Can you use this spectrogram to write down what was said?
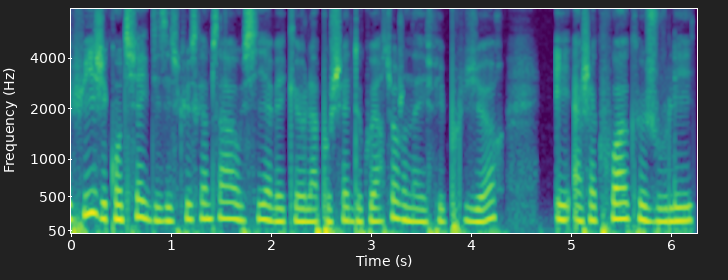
Et puis j'ai continué avec des excuses comme ça aussi, avec la pochette de couverture, j'en avais fait plusieurs. Et à chaque fois que je voulais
